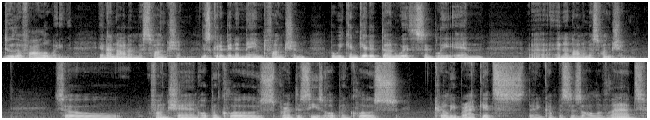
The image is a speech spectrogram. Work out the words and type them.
do the following an anonymous function. This could have been a named function, but we can get it done with simply in uh, an anonymous function. So function, open close, parentheses, open close, curly brackets, that encompasses all of that.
